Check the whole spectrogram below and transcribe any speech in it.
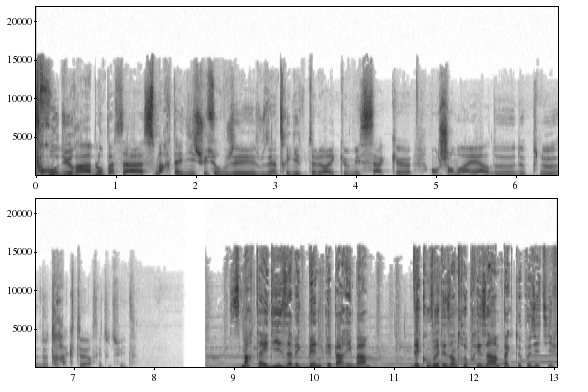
pro durable. On passe à Smart ID. Je suis sûr que vous je vous ai intrigué tout à l'heure avec mes sacs euh, en chambre à air de, de pneus de tracteur. C'est tout de suite. Smart Ideas avec BNP Paribas. Découvrez des entreprises à impact positif.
